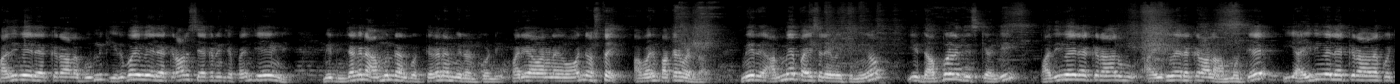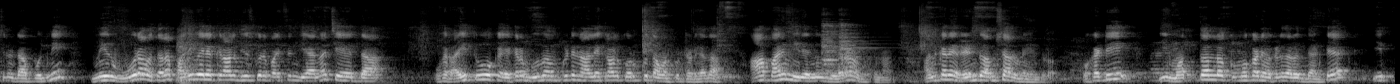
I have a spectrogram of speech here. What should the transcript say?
పదివేల ఎకరాల భూమికి ఇరవై వేల ఎకరాలు సేకరించే పని చేయండి. మీరు నిజంగానే అమ్ముంది అనుకోండి తెగనమ్మిరు అనుకోండి పర్యావరణం అవన్నీ వస్తాయి అవన్నీ పక్కన పెడతాం. మీరు అమ్మే పైసలు ఏవైతున్నాయో ఈ డబ్బులను తీసుకెళ్ళి పదివేల ఎకరాలు ఐదు వేల ఎకరాలు అమ్మితే ఈ ఐదు వేల ఎకరాలకు వచ్చిన డబ్బుల్ని మీరు ఊరవతల పదివేల ఎకరాలు తీసుకునే పరిస్థితి చేయాలన్నా చేయొద్దా? ఒక రైతు ఒక ఎకరం భూమి అమ్ముకుంటే నాలుగు ఎకరాలు కొనుక్కుందాం అనుకుంటాడు కదా. ఆ పని మీరు ఎందుకు చేయాలని అనుకున్నాను అందుకనే రెండు అంశాలు ఉన్నాయి ఇందులో. ఒకటి ఈ మొత్తంలో కుంభకోణం ఎక్కడ జరుగుద్ది అంటే ఈ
